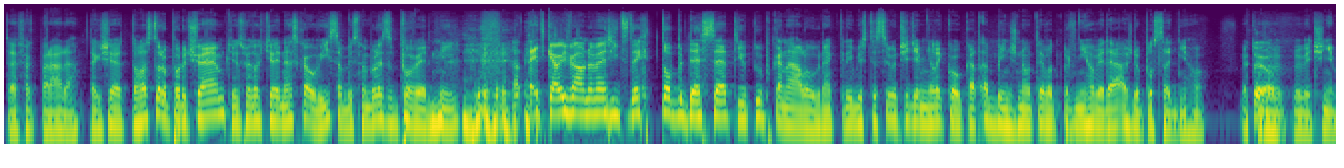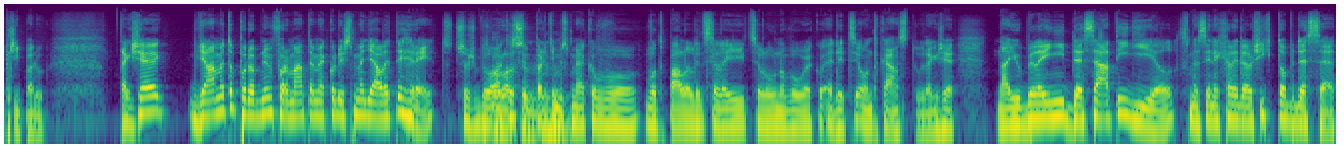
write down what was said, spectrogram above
To je fakt paráda. Takže tohle to doporučujem, tím jsme to chtěli dneska uvíct, aby jsme byli zodpovědní. A teďka už vám jdeme říct těch top 10 YouTube kanálů, na který byste si určitě měli koukat a bingenout je od prvního videa až do posledního. Jako ve, ve většině případů. Takže děláme to podobným formátem, jako když jsme dělali ty hry, což bylo jako super, tím mhm. jsme jako odpálili celý, celou novou jako edici Ondcastu, takže na jubilejní desátý díl jsme si nechali dalších top 10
